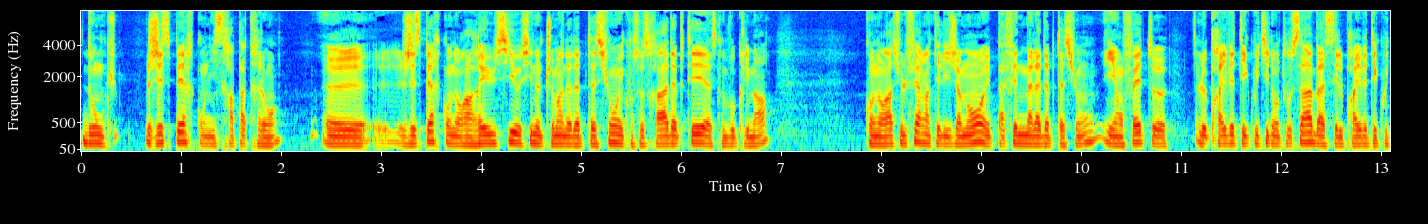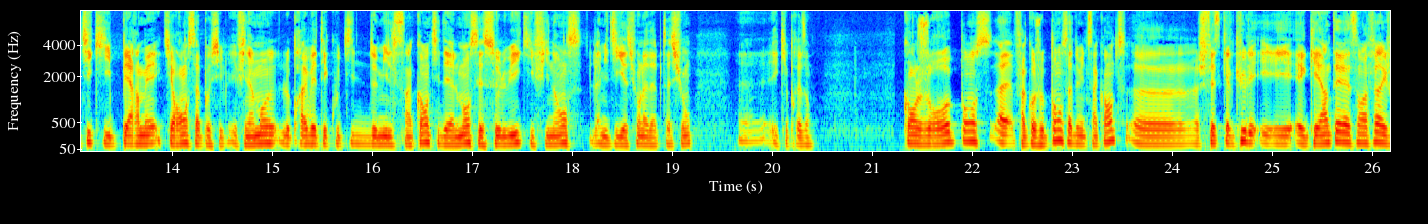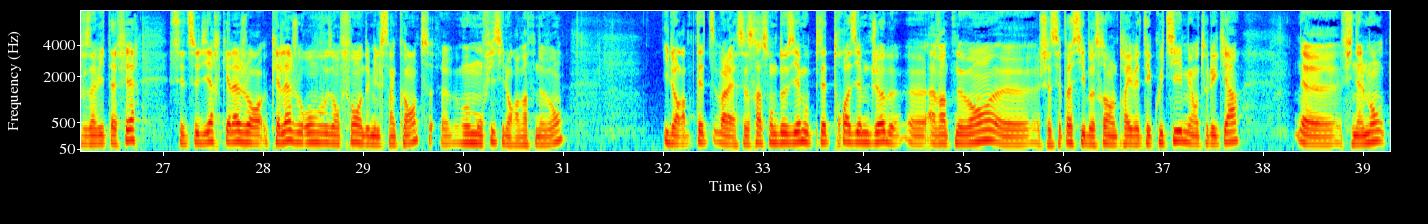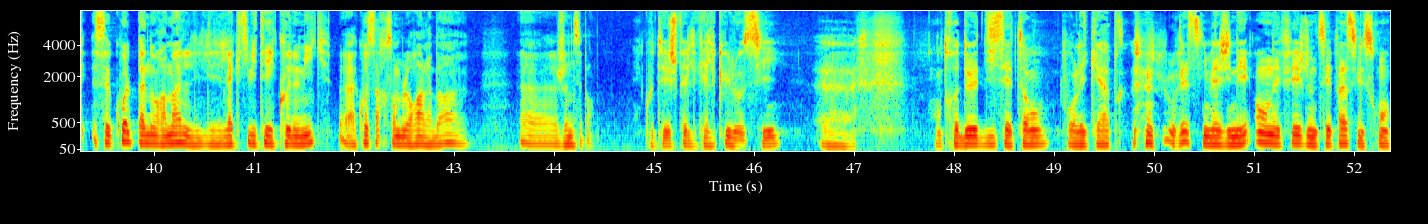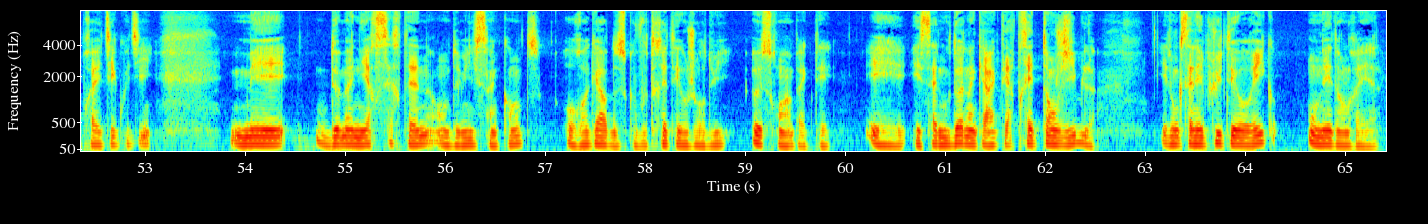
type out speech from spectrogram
Donc j'espère qu'on n'y sera pas très loin. Euh, j'espère qu'on aura réussi aussi notre chemin d'adaptation et qu'on se sera adapté à ce nouveau climat, qu'on aura su le faire intelligemment et pas fait de maladaptation. Et en fait, euh, le private equity dans tout ça, bah, c'est le private equity qui permet, qui rend ça possible. Et finalement, le private equity de 2050, idéalement, c'est celui qui finance la mitigation, l'adaptation et qui est présent. Quand je repense, enfin quand je pense à 2050, euh, je fais ce calcul et, qui est intéressant à faire et que je vous invite à faire, c'est de se dire quel âge, auront vos enfants en 2050. Euh, moi, mon fils, il aura 29 ans il aura peut-être, voilà, ce sera son deuxième ou peut-être troisième job à 29 ans. je ne sais pas s'il bossera dans le private equity, mais en tous les cas, finalement, c'est quoi le panorama, l'activité économique? À quoi ça ressemblera là-bas? Je ne sais pas. Écoutez, je fais le calcul aussi entre 2 et 17 ans pour les quatre. je vous laisse imaginer. En effet, je ne sais pas s'ils seront en private equity, mais de manière certaine, en 2050, au regard de ce que vous traitez aujourd'hui, eux seront impactés. Et, ça nous donne un caractère très tangible. Et donc, ça n'est plus théorique, on est dans le réel.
